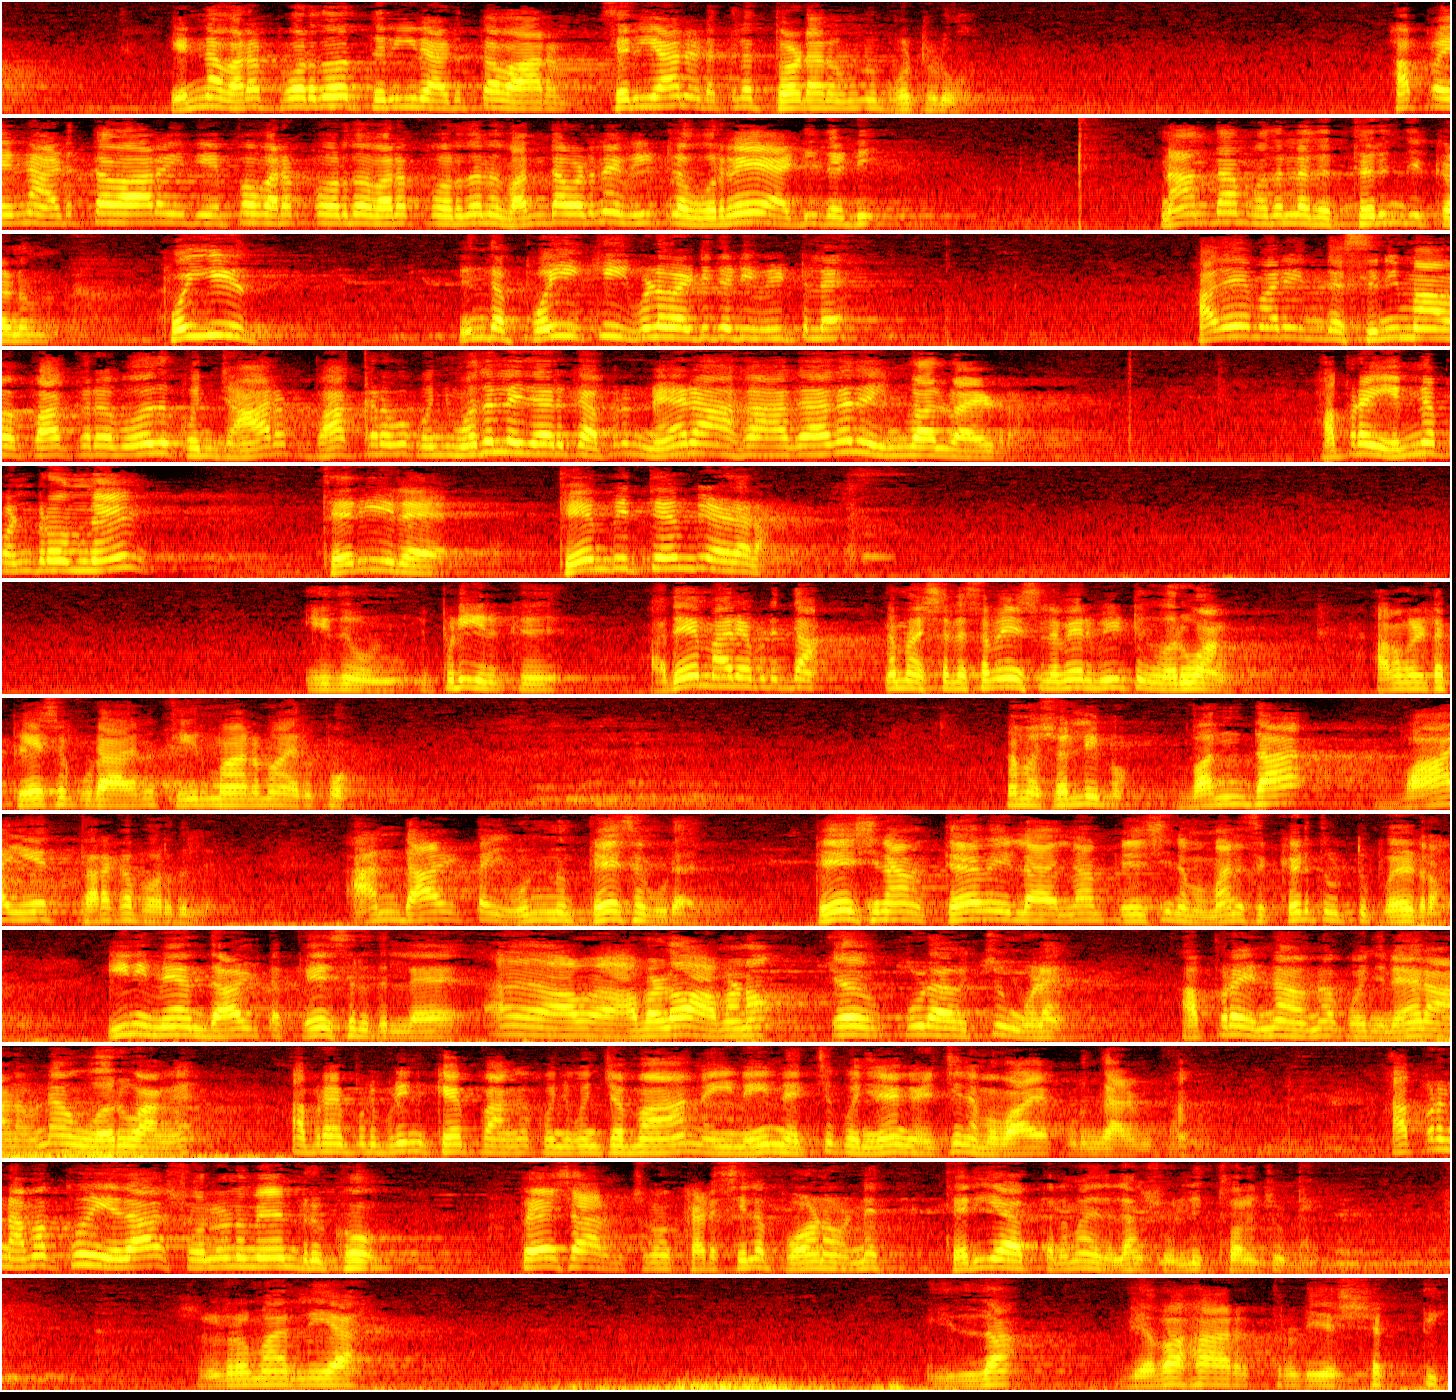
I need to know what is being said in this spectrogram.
என்ன வரப்போறதோ தெரியல அடுத்த வாரம். சரியான இடத்துல தொடரும்னு போட்டுடுவோம். அப்ப என்ன அடுத்த வாரம் இது எப்ப வரப்போறதோ வரப்போறதோன்னு வந்த உடனே வீட்டில் ஒரே அடிதடி. நான் தான் முதல்ல அதை தெரிஞ்சுக்கணும். பொய் இது. இந்த பொய்க்கு இவ்வளவு அடிதடி வீட்டில்? அதே மாதிரி இந்த சினிமாவை பார்க்குற போது கொஞ்சம் ஆரம் பார்க்குறவோ கொஞ்சம் முதல்ல இதாக இருக்கு அப்புறம் நேரம் ஆக ஆக ஆக அதை இன்வால்வ் ஆயிடுறான். அப்புறம் என்ன பண்றோம்னு தெரியல. தேம்பி தேம்பி எழறான் இது இப்படி இருக்கு. அதே மாதிரி அப்படித்தான். நம்ம சில சமயம் சில பேர் வீட்டுக்கு வருவாங்க. அவங்கள்ட்ட பேசக்கூடாதுன்னு தீர்மானமா இருப்போம். நம்ம சொல்லிப்போம். வந்தா வாயே திறக்க போறதில்லை. அந்த ஆள்கிட்ட ஒன்றும் பேசக்கூடாது. பேசினா தேவையில்லாதெல்லாம் பேசி நம்ம மனசு கெடுத்து விட்டு போயிடுறான். இனிமே அந்த ஆள்கிட்ட பேசுறது இல்லை அவளோ அவனோ கூட வச்சு உங்களேன் அப்புறம் என்ன ஆகுனா கொஞ்சம் நேரம் ஆனவுடனே அவங்க வருவாங்க. அப்புறம் இப்படி இப்படின்னு கேட்பாங்க. கொஞ்சம் கொஞ்சமாக நெய் நெய் நச்சு கொஞ்ச நேரம் கழிச்சு நம்ம வாயை கொடுங்க ஆரம்பிப்பாங்க. அப்புறம் நமக்கும் ஏதாவது சொல்லணுமேன்னு இருக்கும். பேச ஆரம்பிச்சிடும் கடைசியில் போன உடனே தெரியாதனமாக இதெல்லாம் சொல்லி தொலைச்சு சொல்கிறோமா இல்லையா? இதுதான் விவகாரத்தினுடைய சக்தி.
